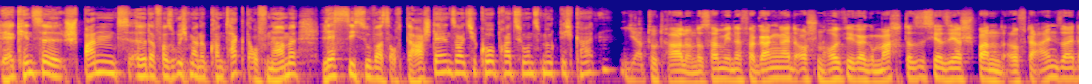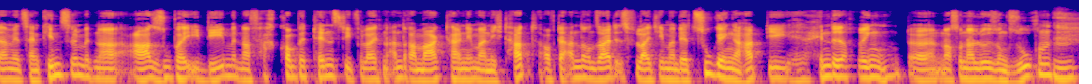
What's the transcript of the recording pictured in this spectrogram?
der Herr Kinze, spannend, äh, da versuche ich mal eine Kontaktaufnahme. Lässt sich sowas auch darstellen, solche Kooperationsmöglichkeiten? Ja, total. Und das haben wir in der Vergangenheit auch schon häufiger gemacht. Das ist ja sehr spannend. Auf der einen Seite haben wir jetzt Herrn Kinzel mit einer A, super Idee, mit einer Fachkompetenz, die vielleicht ein anderer Marktteilnehmer nicht hat. Auf der anderen Seite ist vielleicht jemand, der Zugänge hat, die händeringend äh, nach so einer Lösung suchen. Mhm.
